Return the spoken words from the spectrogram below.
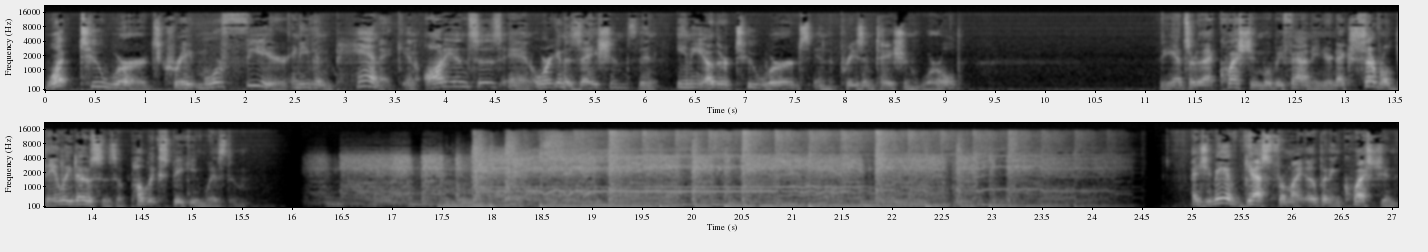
What two words create more fear and even panic in audiences and organizations than any other two words in the presentation world? The answer to that question will be found in your next several daily doses of public speaking wisdom. As you may have guessed from my opening question,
